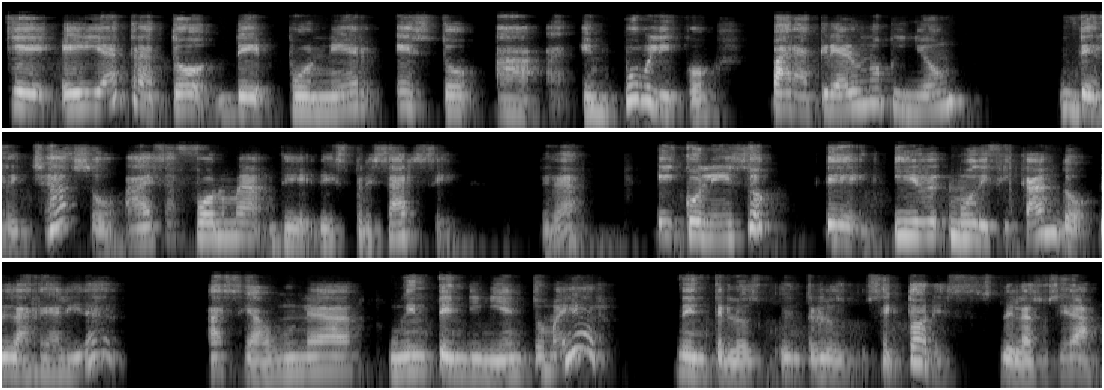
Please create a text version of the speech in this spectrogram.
que ella trató de poner esto en público para crear una opinión de rechazo a esa forma de, expresarse, ¿verdad? Y con eso eh, ir modificando la realidad hacia una, un entendimiento mayor entre los, entre los sectores de la sociedad.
